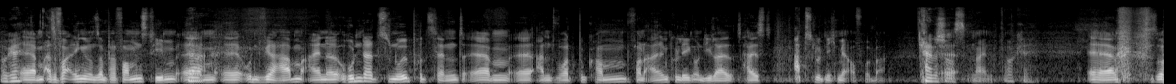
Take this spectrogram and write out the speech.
Okay. Ähm, also vor allen Dingen in unserem Performance-Team. Ja. Ähm, äh, und wir haben eine 100 zu 0 Prozent ähm, äh, Antwort bekommen von allen Kollegen und die heißt absolut nicht mehr aufholbar. Keine Chance? Äh, nein. Okay. Äh, so,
